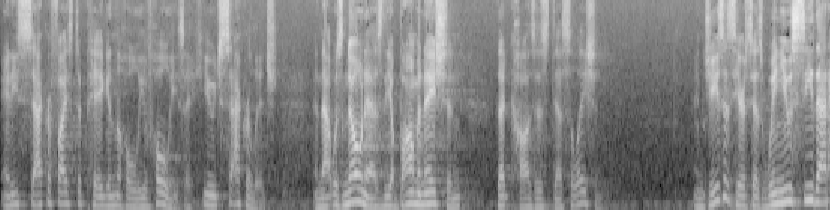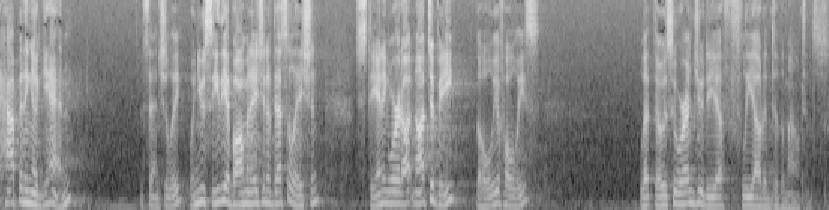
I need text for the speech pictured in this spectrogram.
and he sacrificed a pig in the Holy of Holies, a huge sacrilege. And that was known as the abomination that causes desolation. And Jesus here says, when you see that happening again, essentially, when you see the abomination of desolation standing where it ought not to be, the Holy of Holies, let those who are in Judea flee out into the mountains.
